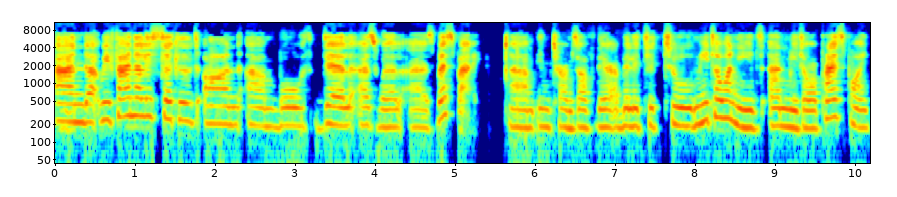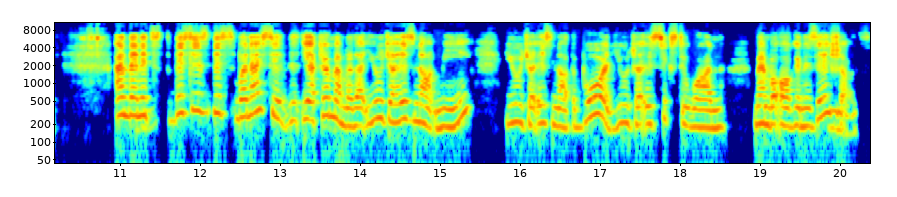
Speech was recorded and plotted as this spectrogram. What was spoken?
and uh, we finally settled on um, both Dell as well as Best Buy um, in terms of their ability to meet our needs and meet our price point. And then it's this is this when I say this, you have to remember that UJA is not me, UJA is not the board, UJA is 61 member organizations.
